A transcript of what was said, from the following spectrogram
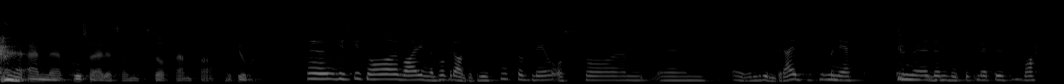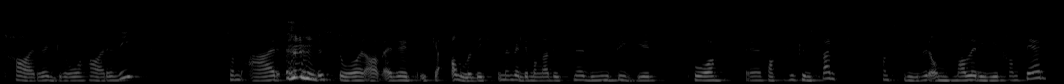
enn prosa er det som står frem fra i fjor? Eh, Hvis vi nå var inne på Brageprisen, så ble jo også eh, Øyvind Rimbreid nominert med den boken som heter 'Svart hare, grå hare, hvit'. Som er, består av eller Ikke alle diktene, men veldig mange av diktene de bygger på eh, faktiske kunstverk. Han skriver om malerier han ser,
